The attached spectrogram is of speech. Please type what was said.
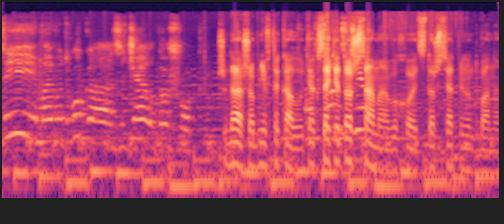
ты моего друга Рожок? Ш- Да, чтобы не втыкал. У тебя, А кстати, то же самое выходит, 160 минут бана.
